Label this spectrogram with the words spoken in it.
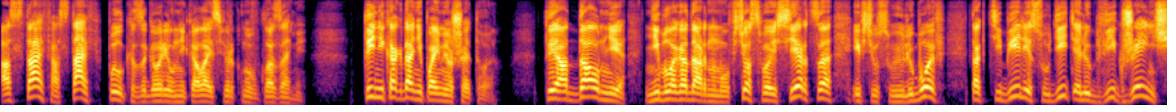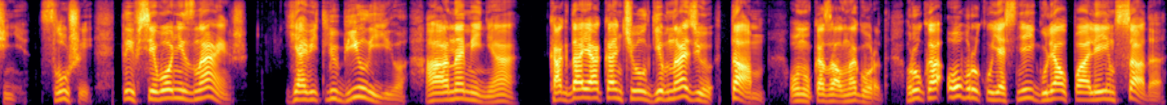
«Оставь, оставь!» — пылко заговорил Николай, сверкнув глазами. «Ты никогда не поймешь этого. Ты отдал мне, неблагодарному, все свое сердце и всю свою любовь, так тебе ли судить о любви к женщине? Слушай, ты всего не знаешь. Я ведь любил ее, а она меня. Когда я оканчивал гимназию, там, он указал на город, рука об руку я с ней гулял по аллеям сада.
